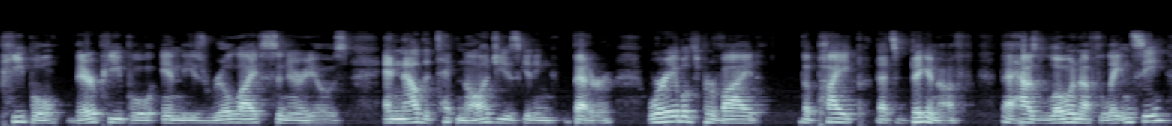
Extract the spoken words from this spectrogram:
people, their people, in these real life scenarios. And now the technology is getting better. We're able to provide the pipe that's big enough, that has low enough latency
